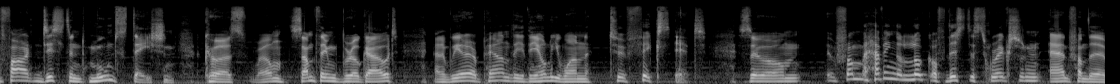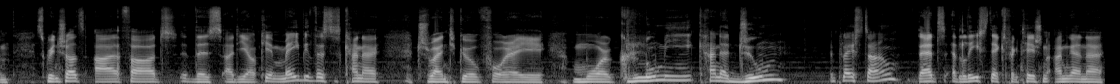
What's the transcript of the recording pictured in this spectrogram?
far distant moon station because, well, something broke out and we are apparently the only one to fix it. So, um, from having a look of this description and from the screenshots, I thought this idea, okay, maybe this is kind of trying to go for a more gloomy kind of Doom playstyle. That's at least the expectation I'm gonna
